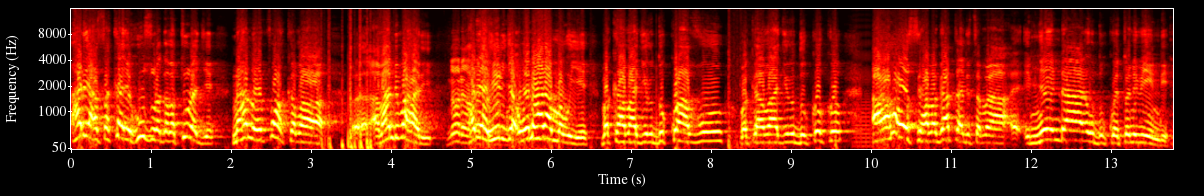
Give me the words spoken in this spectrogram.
hariya hasakaye huzuraga abaturage na hano hepfo hakaba abandi bahari hariya hirya ubona hari amabuye bakabagira udukwavu bakabagira udukoko aha hose habaga hatanditse ama- imyenda udukweto n'ibindi.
